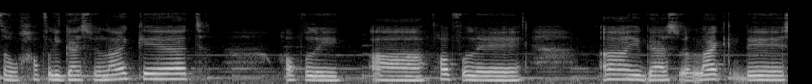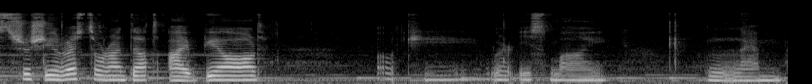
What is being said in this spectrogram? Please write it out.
so hopefully guys will like it. Hopefully uh hopefully uh, you guys will like this sushi restaurant that I built. Okay where is my lamp?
